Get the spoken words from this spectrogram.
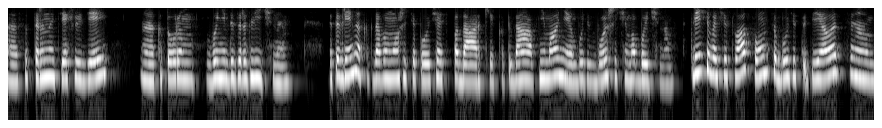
Э, со стороны тех людей, э, которым вы не безразличны. Это время, когда вы можете получать подарки, когда внимание будет больше, чем обычно. 3 числа Солнце будет делать э,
